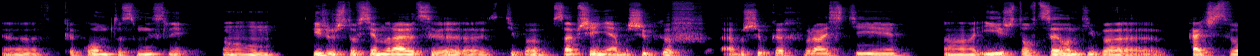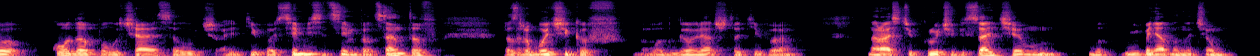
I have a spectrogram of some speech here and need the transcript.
э, в каком-то смысле. Пишут, что всем нравится э, типа сообщения об ошибках, об ошибках в расте, и что в целом типа качество кода получается лучше. И, типа 77% разработчиков вот говорят, что типа на расте круче писать, чем Вот непонятно на чем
